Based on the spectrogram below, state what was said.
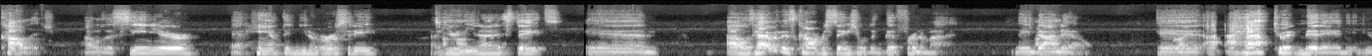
college. I was a senior at Hampton University uh, here uh-huh. in the United States. And I was having this conversation with a good friend of mine named uh-huh. Donnell. And right. I, I, have to admit, Andy,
